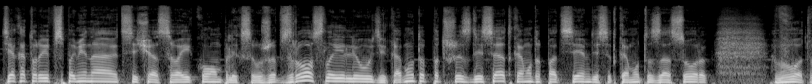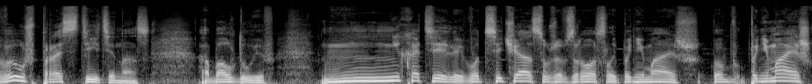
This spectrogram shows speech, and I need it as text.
те, которые вспоминают сейчас свои комплексы, уже взрослые люди, кому-то под 60, кому-то под 70, кому-то за 40. Вот, вы уж простите нас, Обалдуев не хотели. Вот сейчас уже взрослый, понимаешь, понимаешь,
